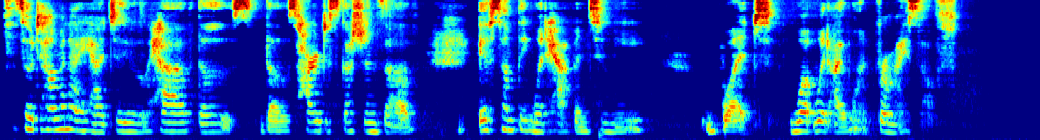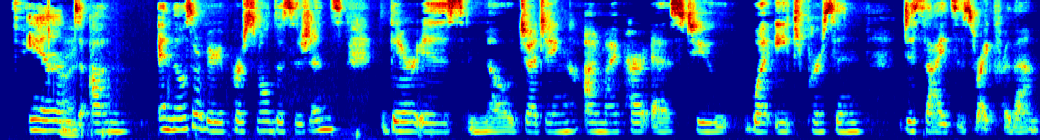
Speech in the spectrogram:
So Tom and I had to have those those hard discussions of if something would happen to me, what what would I want for myself? And right. um and those are very personal decisions. There is no judging on my part as to what each person decides is right for them.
